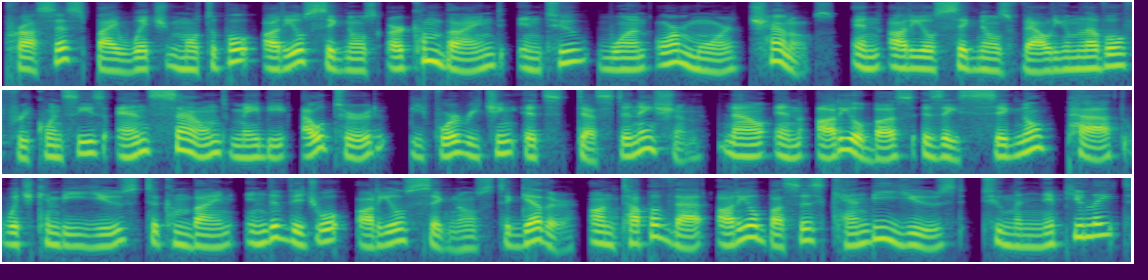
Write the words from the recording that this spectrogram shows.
process by which multiple audio signals are combined into one or more channels. An audio signal's volume level, frequencies, and sound may be altered before reaching its destination. Now, an audio bus is a signal path which can be used to combine individual audio signals together. On top of that, audio buses can be used to manipulate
